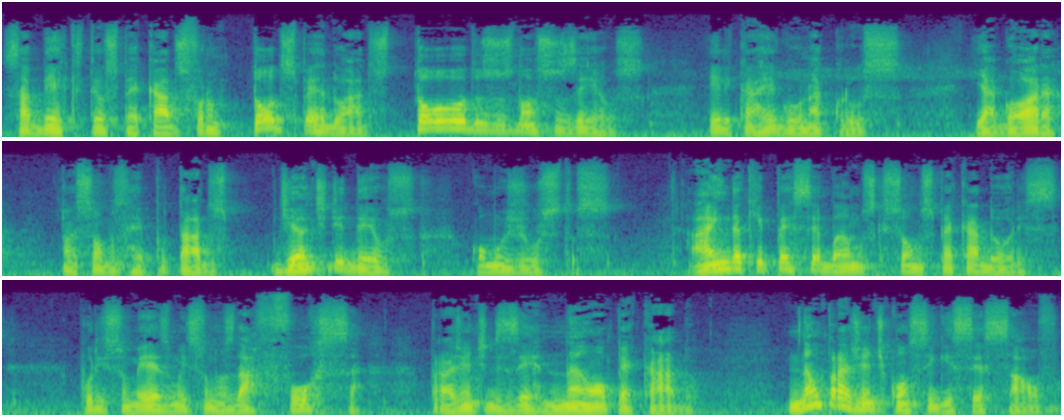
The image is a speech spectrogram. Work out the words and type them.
saber que teus pecados foram todos perdoados, todos os nossos erros ele carregou na cruz. E agora nós somos reputados diante de Deus como justos, ainda que percebamos que somos pecadores. Por isso mesmo, isso nos dá força para a gente dizer não ao pecado não para a gente conseguir ser salvo,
